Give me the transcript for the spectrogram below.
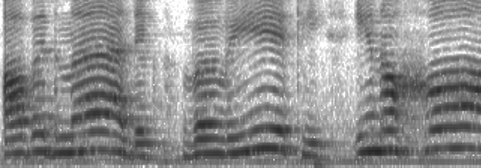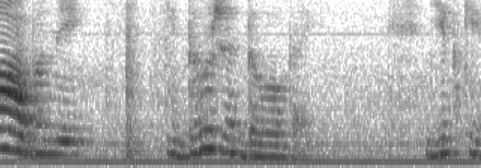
А ведмедик великий і нахабний і дуже добрий. Дітки,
